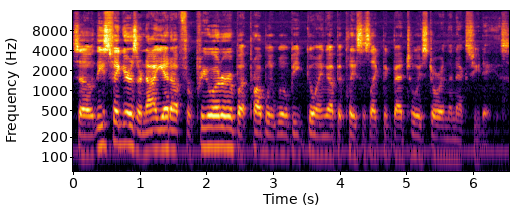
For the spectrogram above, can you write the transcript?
So these figures are not yet up for pre-order, but probably will be going up at places like Big Bad Toy Store in the next few days.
